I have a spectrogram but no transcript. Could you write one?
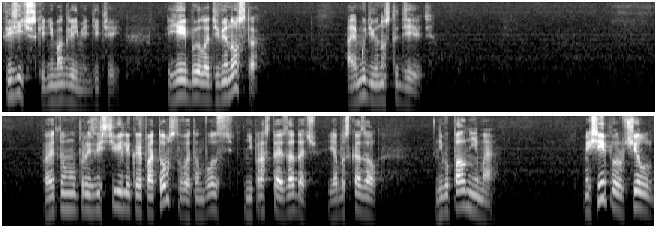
физически не могли иметь детей. Ей было 90, а ему 99. Поэтому произвести великое потомство в этом возрасте – непростая задача. Я бы сказал, невыполнимая. Моисей поручил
